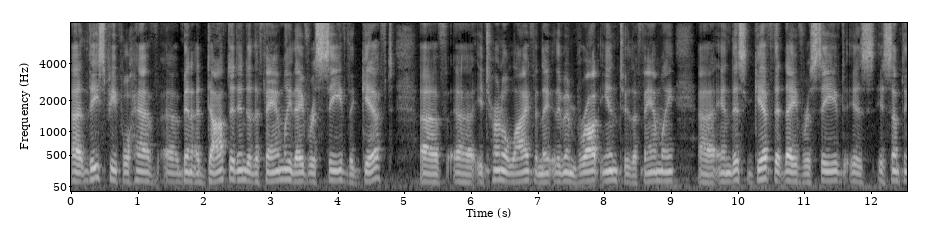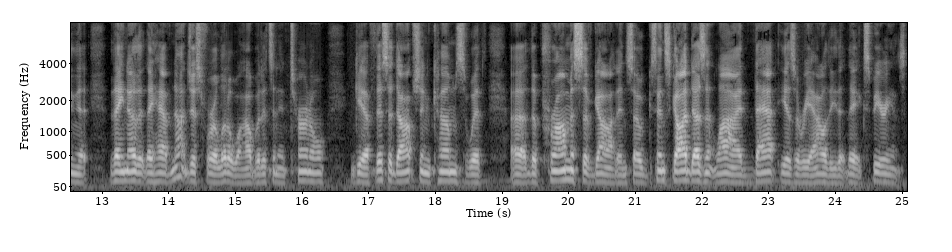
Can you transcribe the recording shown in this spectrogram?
Uh, these people have uh, been adopted into the family, they've received the gift of uh, eternal life, and they, they've been brought into the family. Uh, and this gift that they've received is is something that they know that they have not just for a little while, but it's an eternal gift. This adoption comes with uh, the promise of God, and so since God doesn't lie, that is a reality that they experience.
